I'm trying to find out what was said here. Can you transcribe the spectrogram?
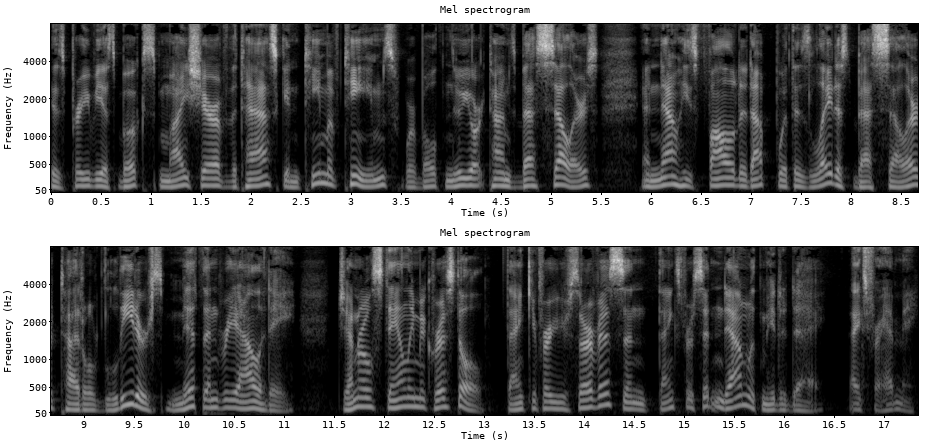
His previous books, My Share of the Task and Team of Teams, were both New York Times bestsellers, and now he's followed it up with his latest bestseller titled Leaders, Myth and Reality. General Stanley McChrystal, thank you for your service and thanks for sitting down with me today. Thanks for having me.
